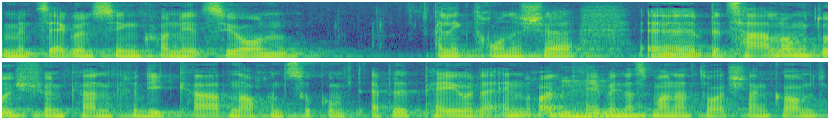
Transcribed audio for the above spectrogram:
mit sehr günstigen Konditionen elektronische äh, Bezahlungen durchführen kann, Kreditkarten, auch in Zukunft Apple Pay oder Android Pay, mhm. wenn das mal nach Deutschland kommt.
